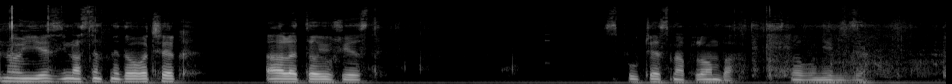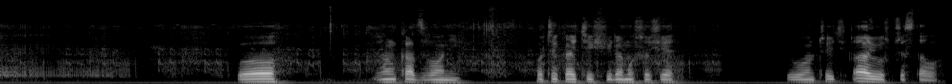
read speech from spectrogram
No i jest i następny dołeczek, ale to już jest współczesna plomba. Znowu nie widzę. O, żonka dzwoni. Poczekajcie chwilę, muszę się wyłączyć. A już przestało.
